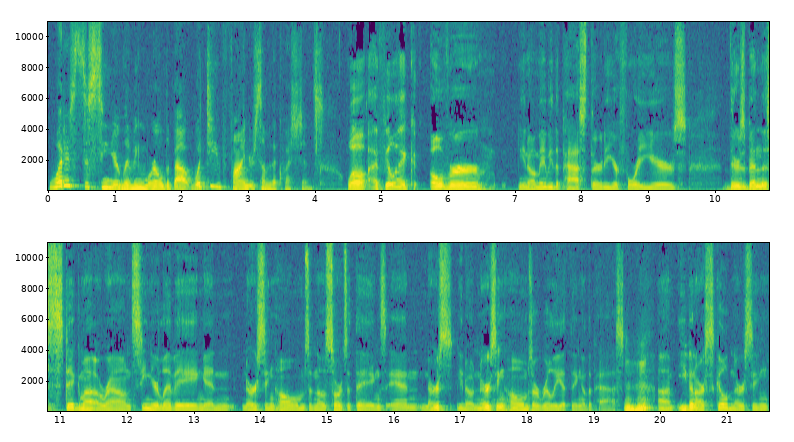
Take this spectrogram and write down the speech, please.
what is the senior living world about? What do you find are some of the questions? Well, I feel like over, you know, maybe the past thirty or forty years, there's been this stigma around senior living and nursing homes and those sorts of things. And nurse, you know, nursing homes are really a thing of the past. Mm-hmm. Um, even our skilled nursing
